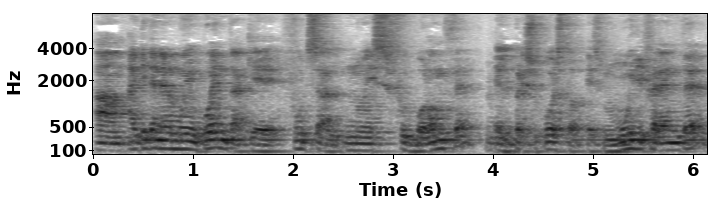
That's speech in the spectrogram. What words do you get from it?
Am, hay que tener muy en cuenta que futsal no es fútbol 11, el presupuesto es muy diferente.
